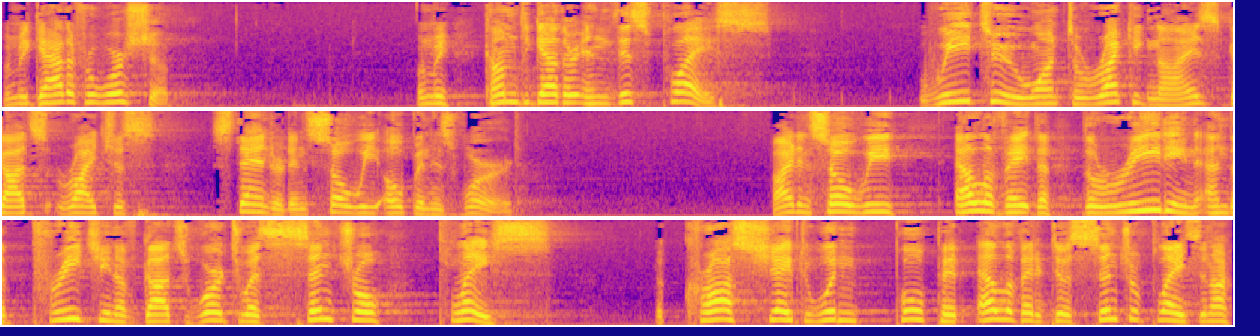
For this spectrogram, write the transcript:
When we gather for worship, when we come together in this place, we too want to recognize God's righteous standard, and so we open His Word. Right? And so we elevate the, the reading and the preaching of God's Word to a central place. A cross-shaped wooden pulpit elevated to a central place in our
